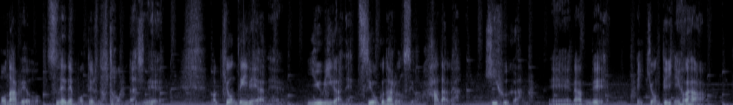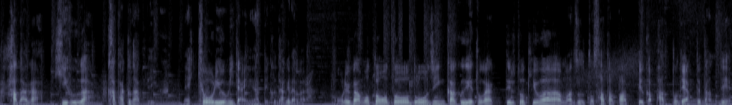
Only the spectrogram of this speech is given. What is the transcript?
お鍋を素手で持てるのと同じで、まあ、基本的にはね、指がね、強くなるんですよ。肌が。皮膚が。えー、なんで、基本的には肌が、皮膚が硬くなっていく。ね、恐竜みたいになっていくだけだから。俺がもともと同人格ゲーとかやってる時は、まあ、ずっとサタパっていうかパッドでやってたんで、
